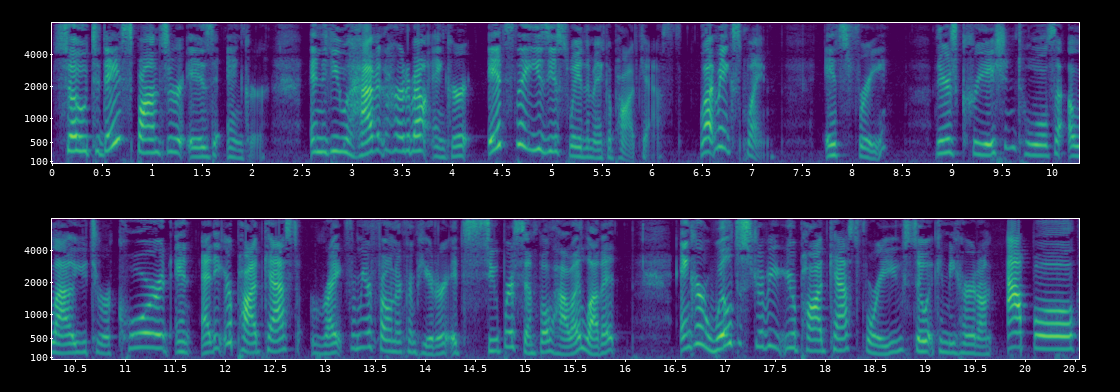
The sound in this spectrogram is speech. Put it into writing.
So, today's sponsor is Anchor. And if you haven't heard about Anchor, it's the easiest way to make a podcast. Let me explain. It's free. There's creation tools that allow you to record and edit your podcast right from your phone or computer. It's super simple, how I love it. Anchor will distribute your podcast for you so it can be heard on Apple,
